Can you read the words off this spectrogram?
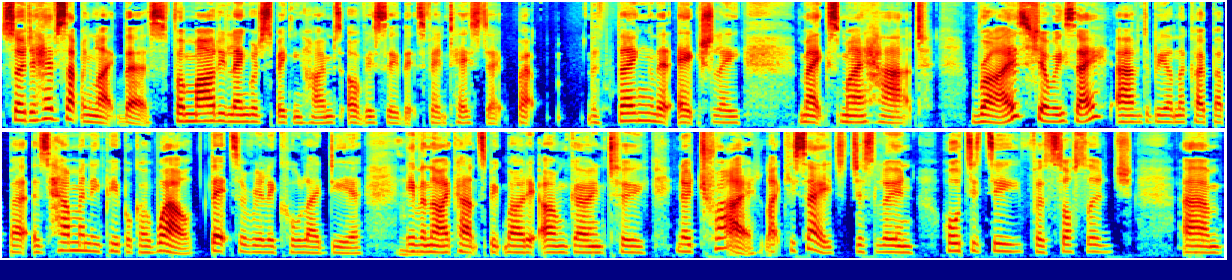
So to have something like this for Māori language speaking homes, obviously that's fantastic. But the thing that actually makes my heart rise, shall we say, um, to be on the kaupapa is how many people go, wow, that's a really cool idea. Mm. Even though I can't speak Māori, I'm going to, you know, try, like you say, to just learn hōtiti for sausage, um,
